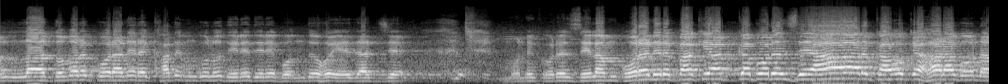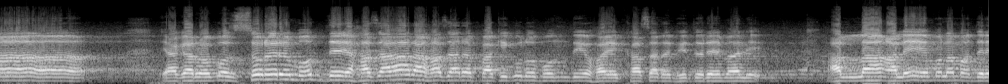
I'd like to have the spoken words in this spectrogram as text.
আল্লাহ তোমার কোরআনের খাদেমগুলো ধীরে ধীরে বন্ধ হয়ে যাচ্ছে। মনে করেছিলাম কোরআনের পাখি আটকা পড়েছে, আর কাউকে হারাবো না। এগারো বছরের মধ্যে হাজার হাজার পাখিগুলো বন্দি হয় খাঁচার ভিতরে মালিক আল্লাহ আলেম ওলামাদের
